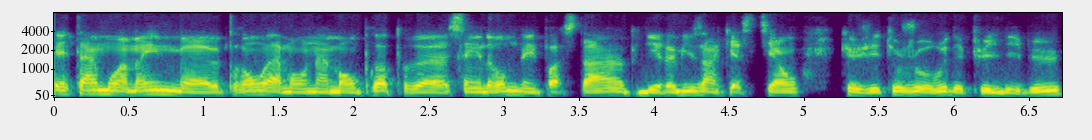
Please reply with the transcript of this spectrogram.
étant moi-même euh, à mon, à mon propre euh, syndrome d'imposteur, puis des remises en question que j'ai toujours eu depuis le début,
